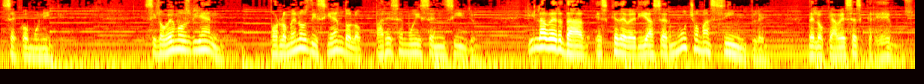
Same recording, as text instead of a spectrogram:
se comunique. Si lo vemos bien, por lo menos diciéndolo, parece muy sencillo. Y la verdad es que debería ser mucho más simple de lo que a veces creemos.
